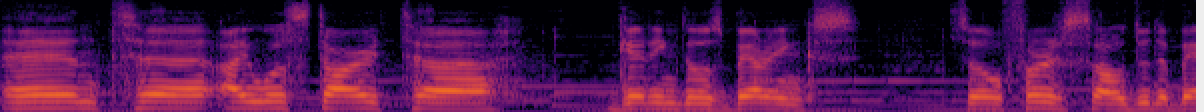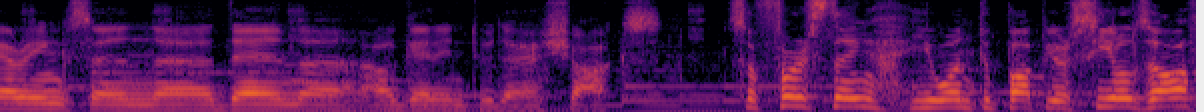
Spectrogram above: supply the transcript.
and uh, I will start uh, getting those bearings. So first I'll do the bearings and uh, then I'll get into the shocks so first thing, you want to pop your seals off.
